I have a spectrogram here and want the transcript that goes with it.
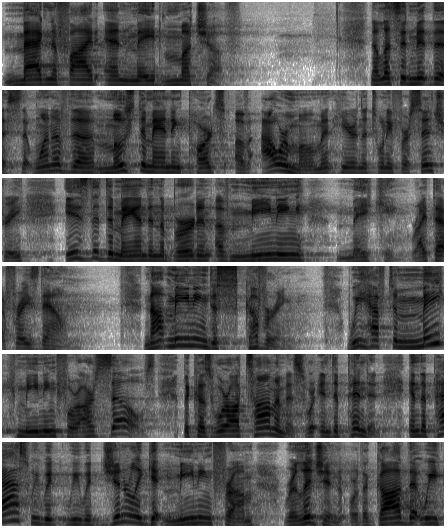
magnified and made much of. Now, let's admit this that one of the most demanding parts of our moment here in the 21st century is the demand and the burden of meaning making. Write that phrase down. Not meaning discovering, we have to make meaning for ourselves because we're autonomous, we're independent. In the past, we would, we would generally get meaning from religion or the God that we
